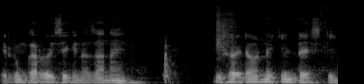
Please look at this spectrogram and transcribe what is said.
এরকম কারও হয়েছে কিনা জানায় বিষয়টা অনেক ইন্টারেস্টিং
